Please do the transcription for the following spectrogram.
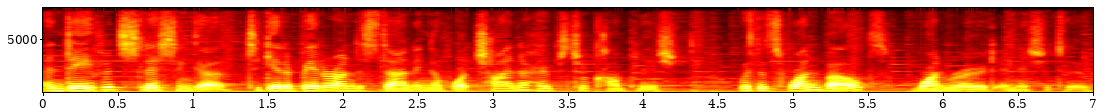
and David Schlesinger to get a better understanding of what China hopes to accomplish with its One Belt, One Road initiative.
